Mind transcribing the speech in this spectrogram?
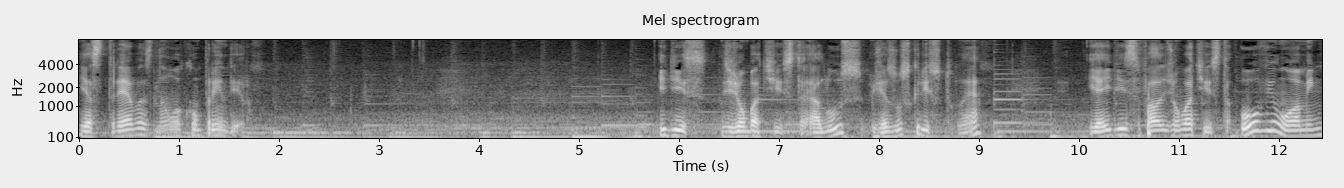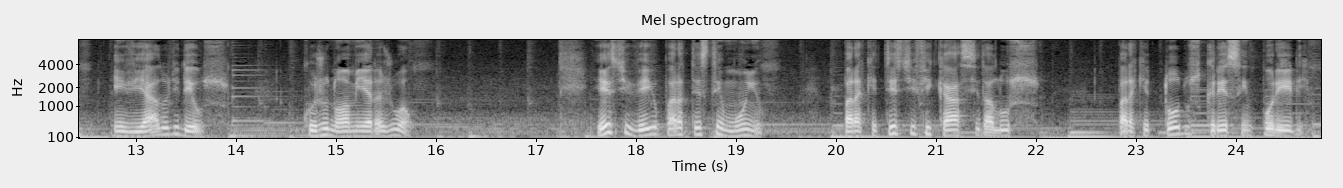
e as trevas não a compreenderam. E diz de João Batista, a luz, Jesus Cristo, né? E aí diz, fala de João Batista: houve um homem enviado de Deus, cujo nome era João. Este veio para testemunho, para que testificasse da luz, para que todos crescem por ele.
